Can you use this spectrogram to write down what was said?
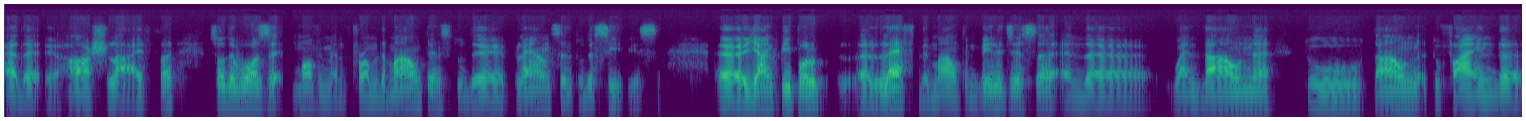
had a, a, harsh life. So there was a movement from the mountains to the plants and to the cities. Uh, young people uh, left the mountain villages and went down to town to find a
